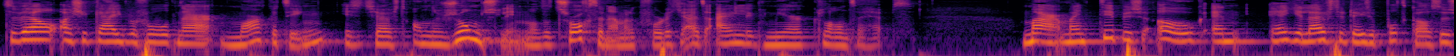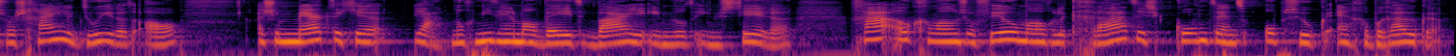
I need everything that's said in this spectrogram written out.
Terwijl als je kijkt bijvoorbeeld naar marketing, is het juist andersom slim. Want het zorgt er namelijk voor dat je uiteindelijk meer klanten hebt. Maar mijn tip is ook, en je luistert deze podcast, dus waarschijnlijk doe je dat al. Als je merkt dat je ja, nog niet helemaal weet waar je in wilt investeren, ga ook gewoon zoveel mogelijk gratis content opzoeken en gebruiken.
